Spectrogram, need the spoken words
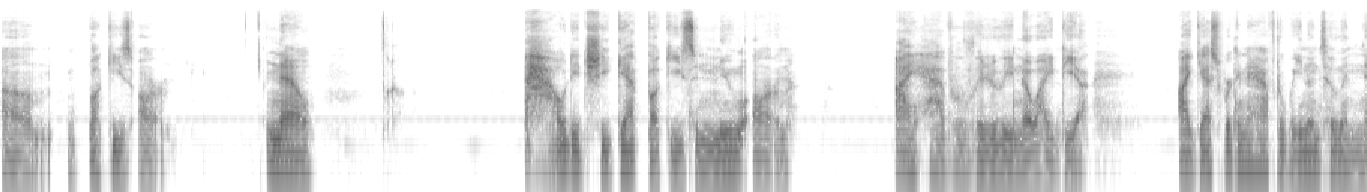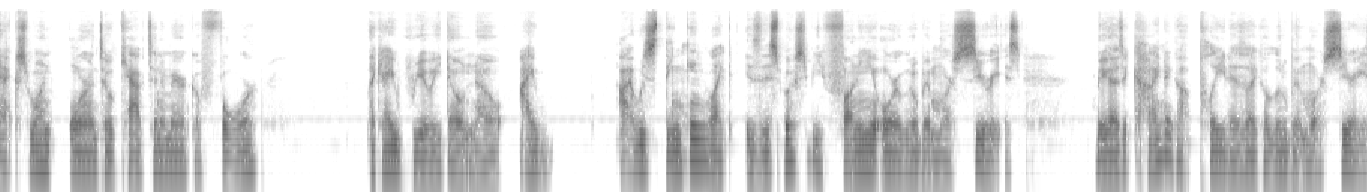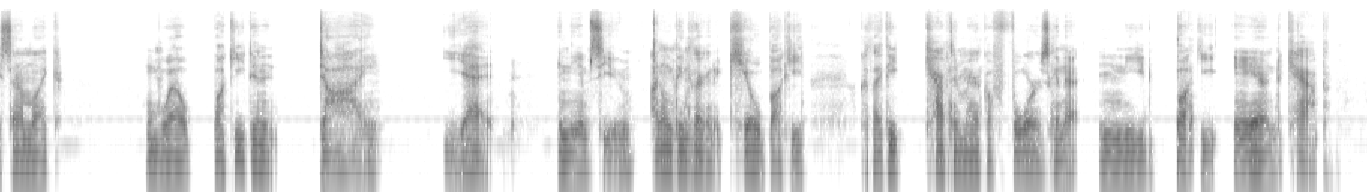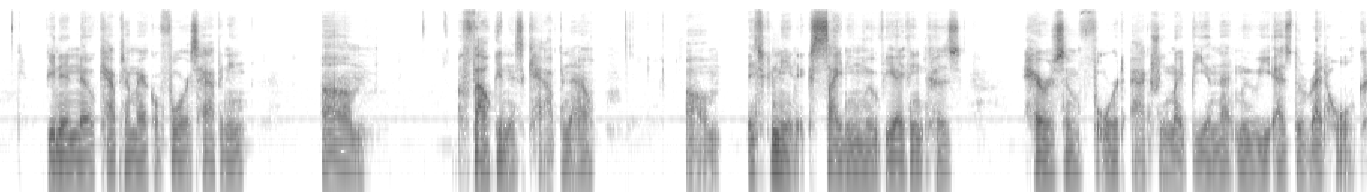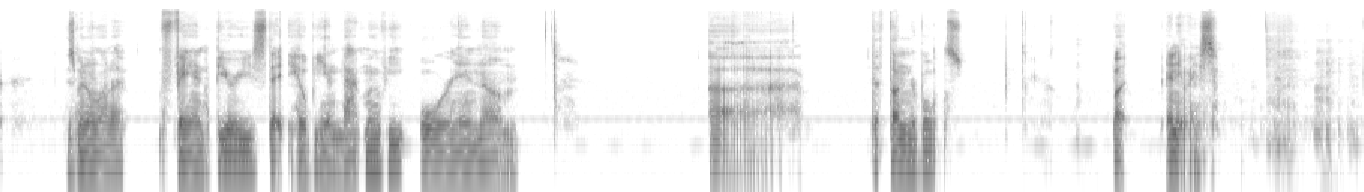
um, Bucky's arm. Now, how did she get Bucky's new arm? I have literally no idea. I guess we're going to have to wait until the next one or until Captain America 4. Like I really don't know. I I was thinking like is this supposed to be funny or a little bit more serious? Because it kind of got played as like a little bit more serious and I'm like well, Bucky didn't die yet in the MCU. I don't think they're going to kill Bucky because I think Captain America 4 is going to need Bucky and Cap. If you didn't know, Captain America 4 is happening. Um, Falcon is Cap now. Um, it's going to be an exciting movie, I think, because Harrison Ford actually might be in that movie as the Red Hulk. There's been a lot of fan theories that he'll be in that movie or in um uh the Thunderbolts. But anyways,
